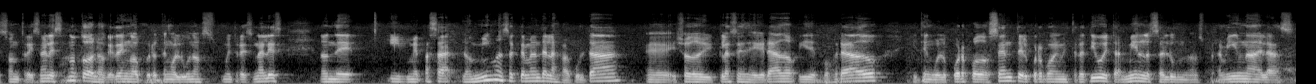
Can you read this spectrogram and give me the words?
son tradicionales, no todos los que tengo, pero tengo algunos muy tradicionales, donde, y me pasa lo mismo exactamente en la facultad, eh, yo doy clases de grado y de posgrado, y tengo el cuerpo docente, el cuerpo administrativo y también los alumnos. Para mí una de las,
